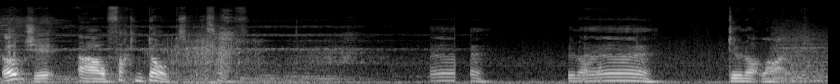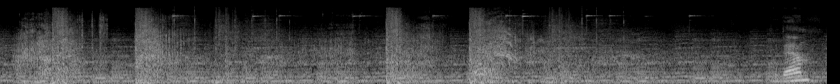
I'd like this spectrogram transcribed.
Oh shit! Oh, fucking dogs! Piss off. Uh, do not. Uh, do not like. Go down.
